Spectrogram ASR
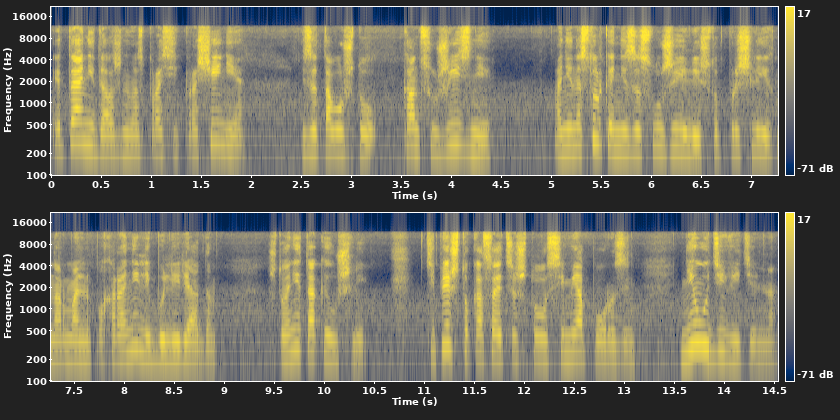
Это они должны вас просить прощения из-за того, что к концу жизни они настолько не заслужили, чтобы пришли, их нормально похоронили, были рядом, что они так и ушли. Теперь, что касается, что семья порознь. Неудивительно.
